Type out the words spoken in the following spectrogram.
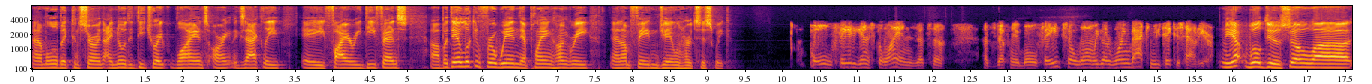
and I'm a little bit concerned. I know the Detroit Lions aren't exactly a fiery defense, uh, but they're looking for a win. They're playing hungry, and I'm fading Jalen Hurts this week. Bold fade against the Lions. That's a that's definitely a bold fade. So why don't we go to running back and you take us out here? Yeah, we'll do. So uh,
